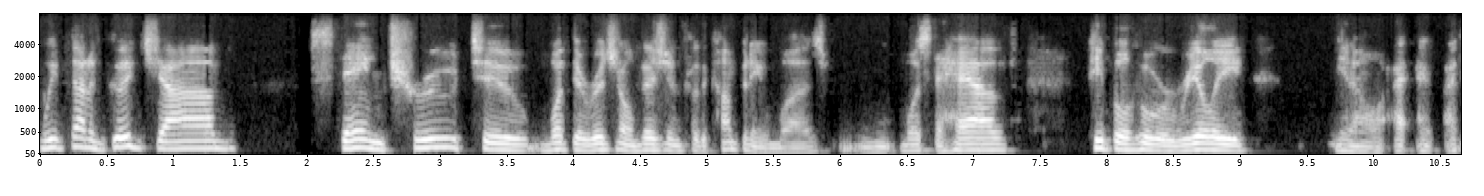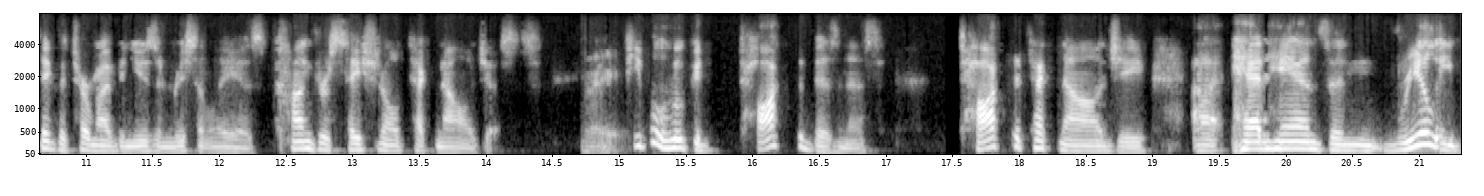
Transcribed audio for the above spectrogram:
we've done a good job staying true to what the original vision for the company was was to have people who were really you know i, I- think the term i've been using recently is conversational technologists. Right. people who could talk the business talk the technology uh, had hands in really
